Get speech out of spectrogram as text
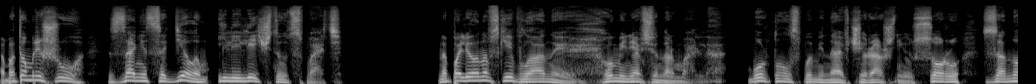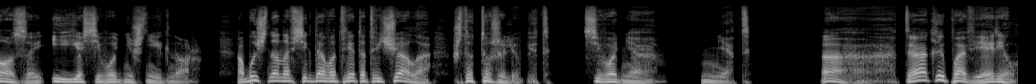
А потом решу, заняться делом или лечь тут спать». «Наполеоновские планы. У меня все нормально», — буркнул, вспоминая вчерашнюю ссору с занозой и ее сегодняшний игнор. Обычно она всегда в ответ отвечала, что тоже любит. Сегодня нет. Ага, так и поверил.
